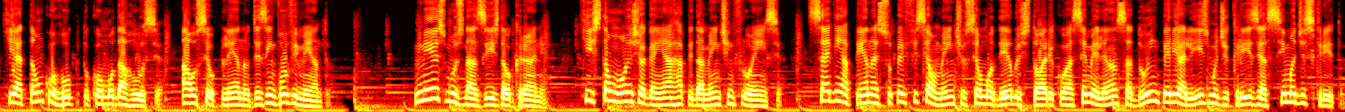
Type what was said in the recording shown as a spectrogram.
que é tão corrupto como o da Rússia, ao seu pleno desenvolvimento. Mesmo os nazis da Ucrânia, que estão hoje a ganhar rapidamente influência, seguem apenas superficialmente o seu modelo histórico à semelhança do imperialismo de crise acima descrito.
